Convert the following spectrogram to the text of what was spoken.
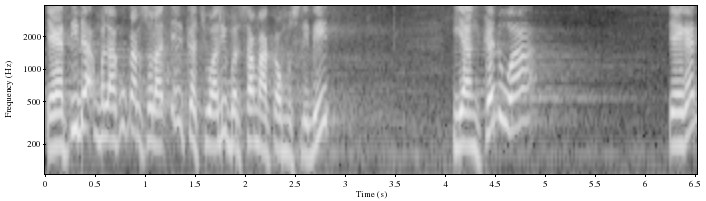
yang tidak melakukan sholat id kecuali bersama kaum muslimin. Yang kedua, ya kan,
